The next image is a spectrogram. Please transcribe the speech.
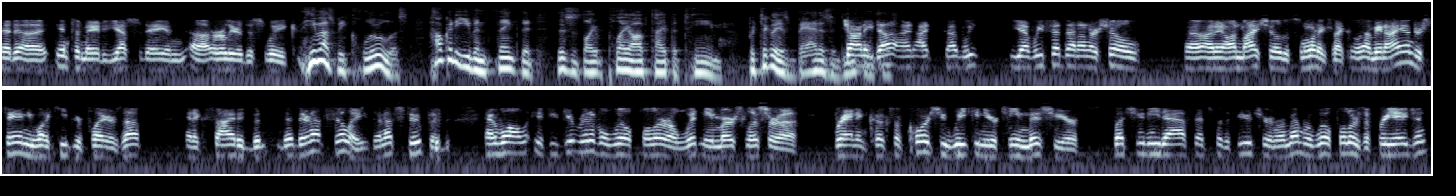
had uh, intimated yesterday and uh, earlier this week. He must be clueless. How could he even think that this is like a playoff type of team, particularly as bad as a? Johnny, I, I, I, we yeah, we said that on our show uh, on my show this morning. It's like, I mean, I understand you want to keep your players up and excited, but they're not silly. They're not stupid. And while if you get rid of a Will Fuller, a Whitney Mercilus, or a Brandin Cooks, of course you weaken your team this year, but you need assets for the future. And remember, Will Fuller is a free agent,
